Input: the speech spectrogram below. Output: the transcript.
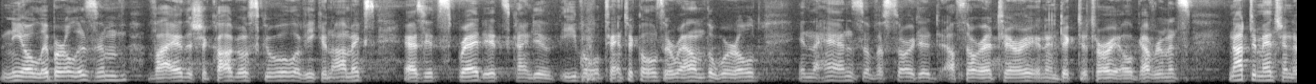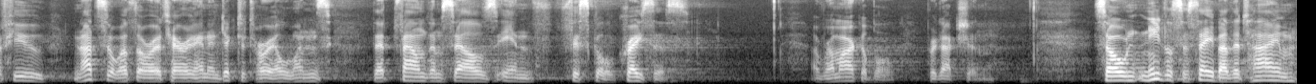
neoliberalism via the Chicago School of Economics as it spread its kind of evil tentacles around the world in the hands of assorted authoritarian and dictatorial governments, not to mention a few not so authoritarian and dictatorial ones that found themselves in fiscal crisis. A remarkable production. So, needless to say, by the time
